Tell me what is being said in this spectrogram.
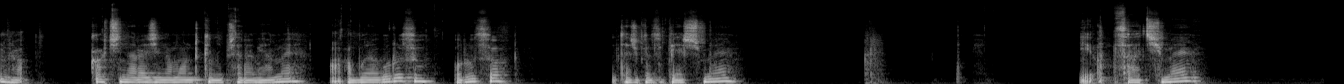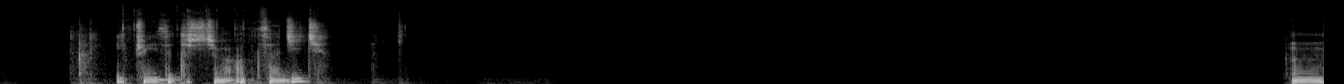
Dobra, kości na razie na mączkę nie przerabiamy. O, a burak urósł, urósł. Też go zbierzmy. I odsadźmy. I pszenicę też trzeba odsadzić. Mm.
